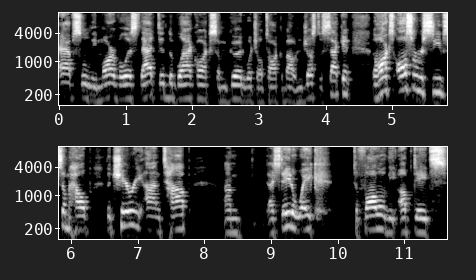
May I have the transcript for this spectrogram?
absolutely marvelous. That did the Blackhawks some good, which I'll talk about in just a second. The Hawks also received some help. The cherry on top, um, I stayed awake to follow the updates,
